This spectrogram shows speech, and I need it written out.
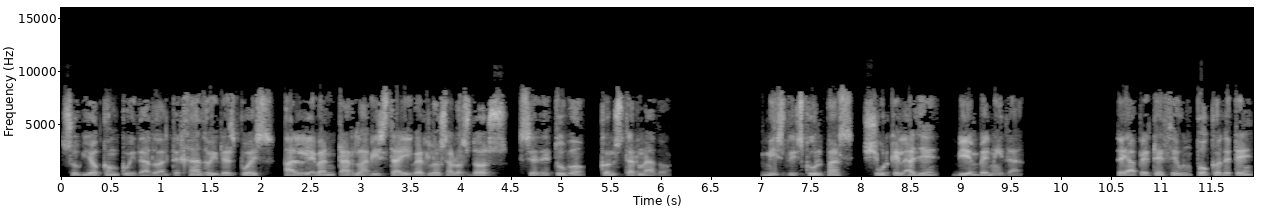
Subió con cuidado al tejado y después, al levantar la vista y verlos a los dos, se detuvo, consternado. Mis disculpas, Shurkelaye, bienvenida. ¿Te apetece un poco de té?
